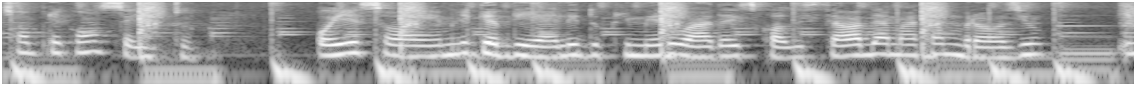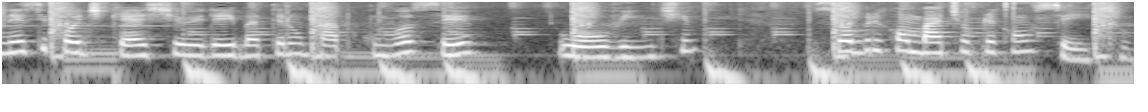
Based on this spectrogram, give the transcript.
combate ao preconceito. Oi, eu sou a Emily Gabriele, do primeiro A da Escola Estela da Mata Ambrósio, e nesse podcast eu irei bater um papo com você, o ouvinte, sobre combate ao preconceito.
